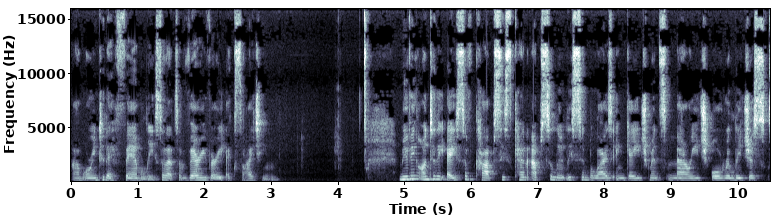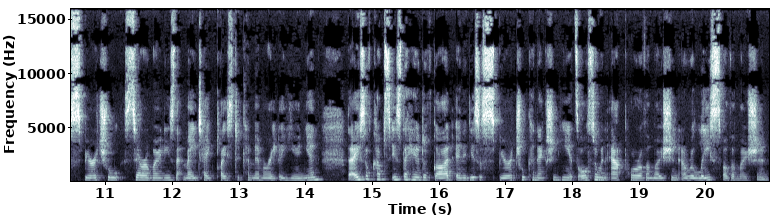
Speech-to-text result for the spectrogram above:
um, or into their family. So that's a very, very exciting. Moving on to the Ace of Cups, this can absolutely symbolize engagements, marriage, or religious, spiritual ceremonies that may take place to commemorate a union. The Ace of Cups is the hand of God and it is a spiritual connection here. It's also an outpour of emotion, a release of emotion.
